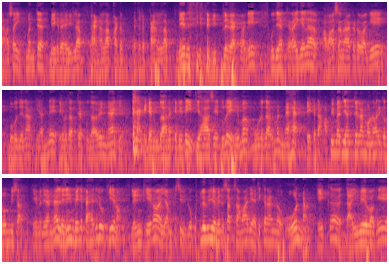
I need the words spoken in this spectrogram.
ආසයි ඉක්මනට මේකට ඇවිල්ලා පැනලා කඩ පැතට පැනලා නේද කියන්නේ විප්ලවයක් වගේ උදයක් කරයි කියලා අවාසනාවකට වගේ බොහෝ දෙනා කියන්නේ එහෙම තත්ත්වයක් උදා වෙන්නේ නැහැ කියලා. ඒ කියන්නේ උදාහරණයක් ඇටියට ඉතිහාසය තුල එහෙම මූලධර්ම නැහැ. ඒකට අපි මැදිහත් වෙලා මොන හරි කරොම් මිසක් එහෙම දෙයක් නැහැ. ලෙනින් මේක පැහැදිලිව කියනවා. ලෙනින් කියනවා යම්කිසි ලොකු විප්ලවීය වෙනසක් සමාජයේ ඇති කරන්න ඕන නම් ඒක දෛවයේ වගේ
